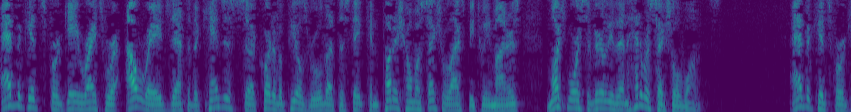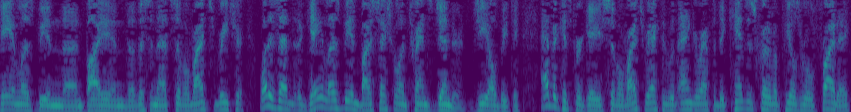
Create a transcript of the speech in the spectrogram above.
Advocates for gay rights were outraged after the Kansas uh, Court of Appeals ruled that the state can punish homosexual acts between minors much more severely than heterosexual ones. Advocates for gay and lesbian uh, and bi and uh, this and that civil rights reach what is that? Gay, lesbian, bisexual, and transgender GLBT. Advocates for gay civil rights reacted with anger after the Kansas Court of Appeals ruled Friday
